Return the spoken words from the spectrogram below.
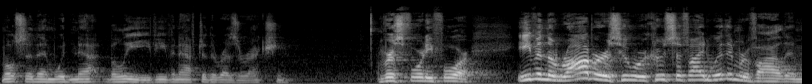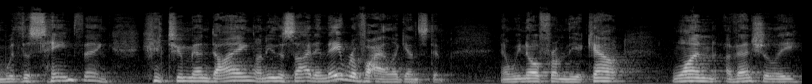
Most of them would not believe even after the resurrection. Verse 44 Even the robbers who were crucified with him reviled him with the same thing. Two men dying on either side, and they revile against him. And we know from the account one eventually,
